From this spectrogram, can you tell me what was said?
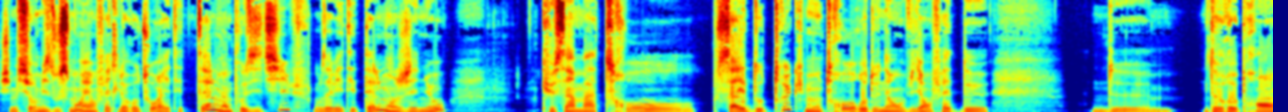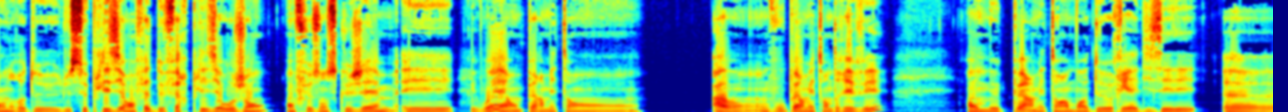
je me suis remise doucement. Et en fait, le retour a été tellement positif. Vous avez été tellement géniaux que ça m'a trop, ça et d'autres trucs m'ont trop redonné envie, en fait, de, de, de reprendre, de, de ce plaisir en fait, de faire plaisir aux gens en faisant ce que j'aime et, ouais, en permettant, à- en vous permettant de rêver, en me permettant à moi de réaliser euh,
